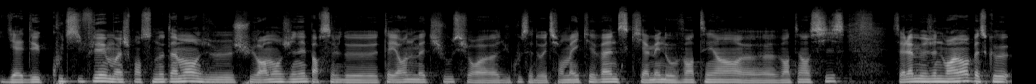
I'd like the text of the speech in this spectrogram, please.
Il y a des coups de sifflet, moi je pense notamment, je, suis vraiment gêné par celle de Tyron Matthew sur, euh, du coup ça doit être sur Mike Evans qui amène au 21, 21-6. Euh, Celle-là me gêne vraiment parce que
